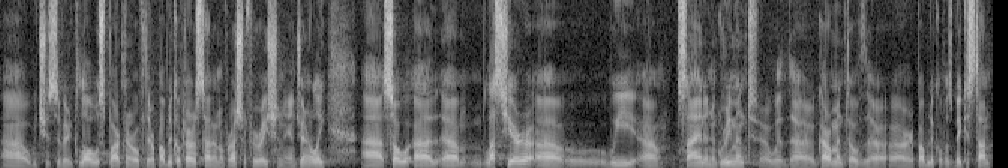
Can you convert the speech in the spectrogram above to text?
uh, which is a very close partner of the Republic of Tatarstan and of Russian Federation and generally. Uh, so uh, um, last year uh, we signed an agreement with the government of the Republic of Uzbekistan,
